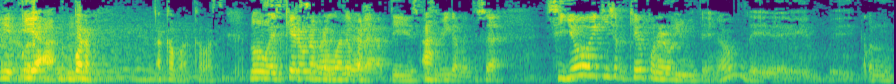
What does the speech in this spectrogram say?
Y, y, ah, bueno, acaba, acaba. No, es que era una pregunta para ti Ah. específicamente. O sea, si yo hoy quiso- quiero poner un límite, ¿no? De, de- con,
